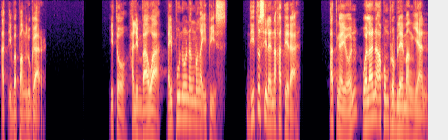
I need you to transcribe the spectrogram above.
at iba pang lugar. Ito, halimbawa, ay puno ng mga ipis. Dito sila nakatira. At ngayon, wala na akong problemang yan.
